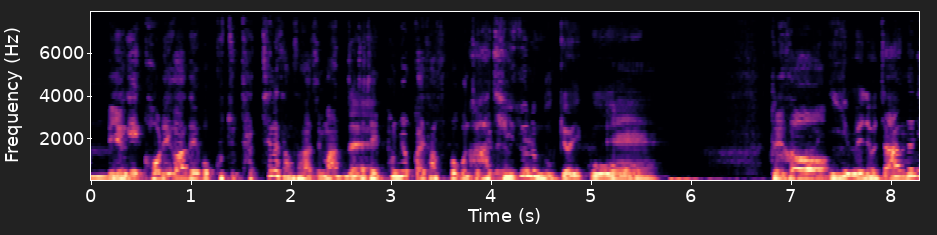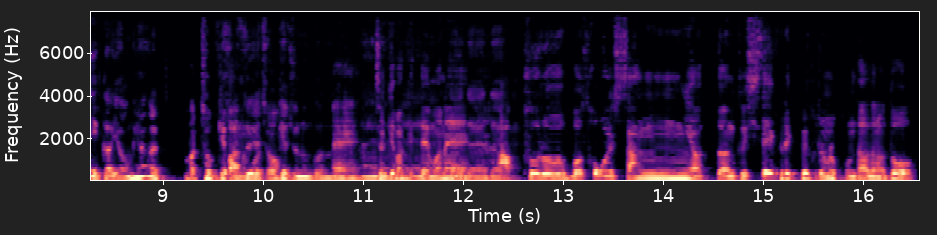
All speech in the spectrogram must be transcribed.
음. 여기 거래가 되고 구축 자체는 상승하지만 네. 전체적인 평균가의 상승폭은 아, 돼요. 지수는 묶여 있고. 예. 그래서 이게 왜냐면 작으니까 영향을 막 적게 받는 지수에 거죠. 적게 주는 건. 네, 네. 적게 받기 때문에 네네네. 앞으로 뭐 서울시장의 어떤 그 시세 그래프의 흐름을 본다 하더라도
